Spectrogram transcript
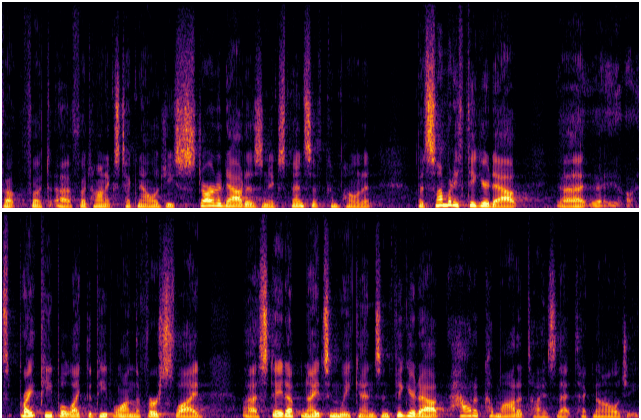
uh, photonics technology started out as an expensive component, but somebody figured out, uh, bright people like the people on the first slide, uh, stayed up nights and weekends and figured out how to commoditize that technology.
